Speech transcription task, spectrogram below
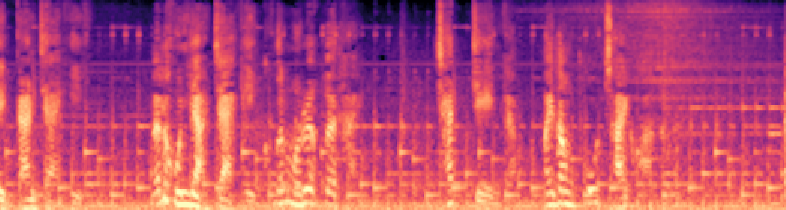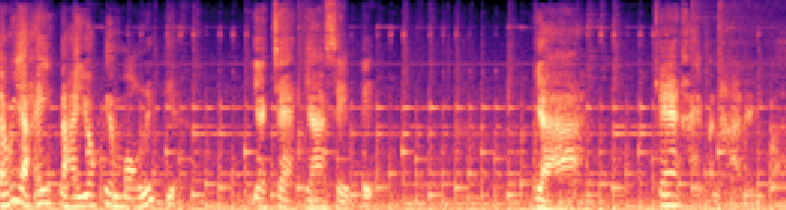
ติดการแจกอีก แล้วถ้าคุณอยากแจกอีกคุณก็ต้องมาเลือกเพื่อไทย ชัดเจนครับ ไม่ต้องพูดซ้ายขวาแต่ว่าอยากให้นายกเนี่ยมองนิดเดียวอย่าแจกยาเสพติดยาแก้ไขปัญหาเลยดีกว่า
